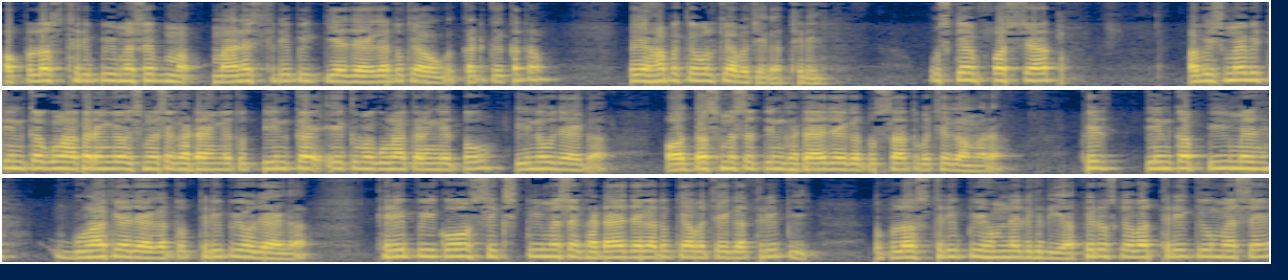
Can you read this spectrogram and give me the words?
और प्लस थ्री पी में से माइनस थ्री पी किया जाएगा तो क्या होगा? कट के खत्म। तो यहाँ पे केवल क्या बचेगा? थ्री उसके पश्चात, अब इसमें भी तीन का गुणा करेंगे इसमें से घटाएँगे तो तीन का एक में गुणा करेंगे तो तीन हो जाएगा। और दस में से तीन घटाया जाएगा तो सात बचेगा हमारा। फिर तीन का पी में गुणा किया जाएगा तो थ्री पी हो जाएगा। थ्री पी को सिक्स पी में से घटाया जाएगा तो क्या बचेगा? Three P. तो प्लस थ्री पी हमने लिख दिया। फिर उसके बाद थ्री क्यू में से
